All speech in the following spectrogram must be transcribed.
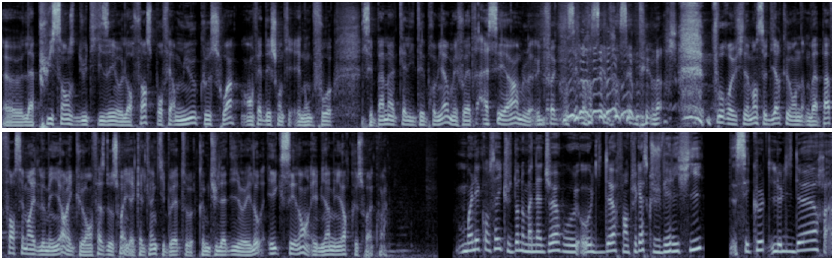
la puissance d'utiliser leurs forces pour faire mieux que soi en fait des chantiers. Et donc faut, c'est pas ma qualité première, mais il faut être assez humble une fois qu'on s'est lancé dans cette démarche pour finalement se dire qu'on ne va pas forcément être le meilleur et qu'en face de soi, il y a quelqu'un qui peut être, comme tu l'as dit, euh, Hello, excellent et bien meilleur que soi. Quoi. Moi, les conseils que je donne aux managers ou aux leaders, enfin en tout cas ce que je vérifie, c'est que le leader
